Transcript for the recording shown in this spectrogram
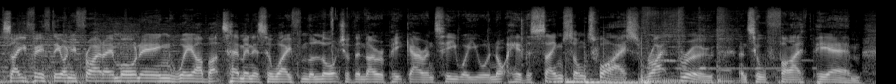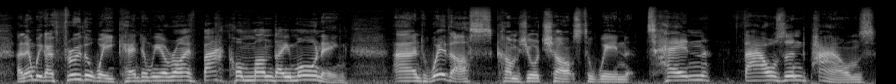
It's 8.50 on your Friday morning. We are but 10 minutes away from the launch of the No Repeat Guarantee where you will not hear the same song twice right through until 5pm. And then we go through the weekend and we arrive back on Monday morning. And with us comes your chance to win £10,000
